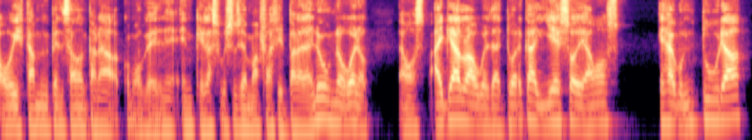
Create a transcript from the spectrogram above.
hoy está muy pensado para, como que, en, que la solución sea más fácil para el alumno. Bueno, digamos, hay que darle la vuelta de tuerca y eso, digamos, esa cultura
